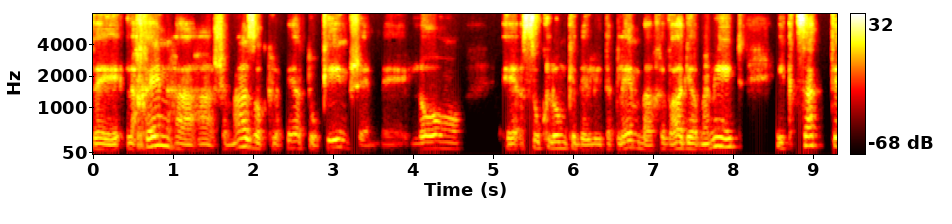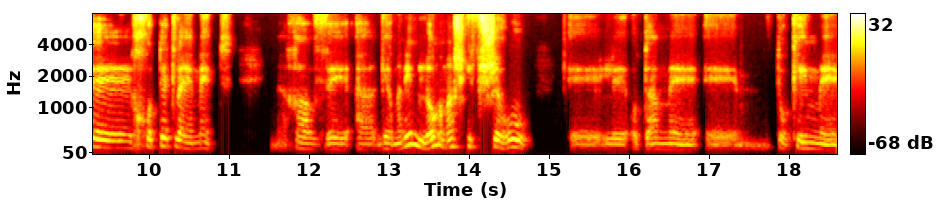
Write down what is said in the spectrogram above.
ולכן ההאשמה הזאת כלפי הטורקים שהם אה, לא אה, עשו כלום כדי להתאקלם בחברה הגרמנית, היא קצת אה, חוטאת לאמת, מאחר והגרמנים לא ממש אפשרו לאותם אה, אה, טורקים אה,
